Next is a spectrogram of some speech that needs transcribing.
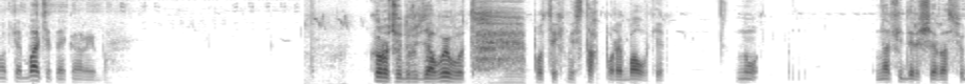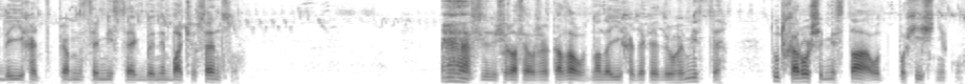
Оце бачите, яка риба. Коротше, друзі, вивод по цих містах по рибалки. Ну, на фідер ще раз сюди їхати, прямо на це місце якби не бачу сенсу. В слідуючий раз я вже казав, треба їхати якесь друге місце. Тут хороші міста от, по хищнику.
